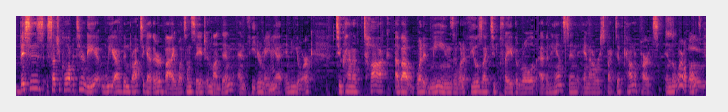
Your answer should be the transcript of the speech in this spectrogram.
this is such a cool opportunity. We have been brought together by What's on Stage in London and Theater Mania in New York to kind of talk about what it means and what it feels like to play the role of Evan Hansen in our respective counterparts in the world. so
